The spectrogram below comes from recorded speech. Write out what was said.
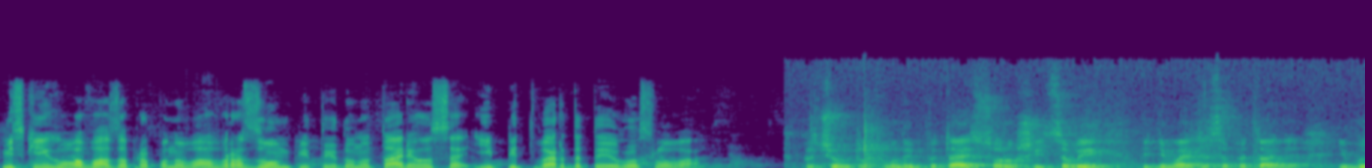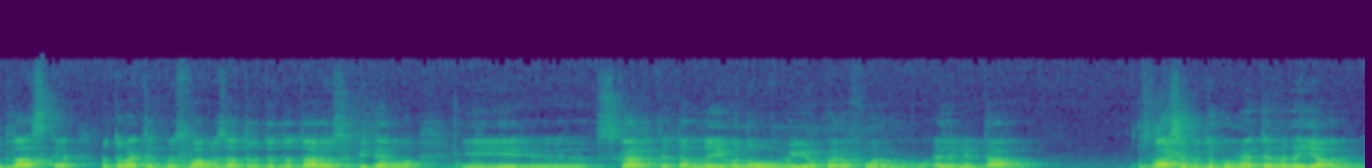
Міський голова запропонував разом піти до нотаріуса і підтвердити його слова. Причому тут вони питають 46. Це ви піднімаєте це питання. І, будь ласка, от давайте ми з вами завтра до нотаріуса підемо і е, скажете там на Іванову, ми його переформимо елементарно. З вашими документами наявними.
